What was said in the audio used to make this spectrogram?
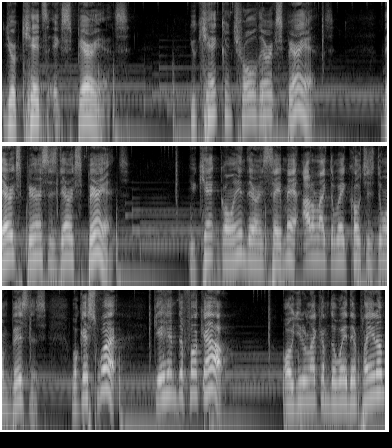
your kids' experience. You can't control their experience. Their experience is their experience. You can't go in there and say, man, I don't like the way coach is doing business. Well, guess what? Get him the fuck out. Oh, you don't like him the way they're playing him?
